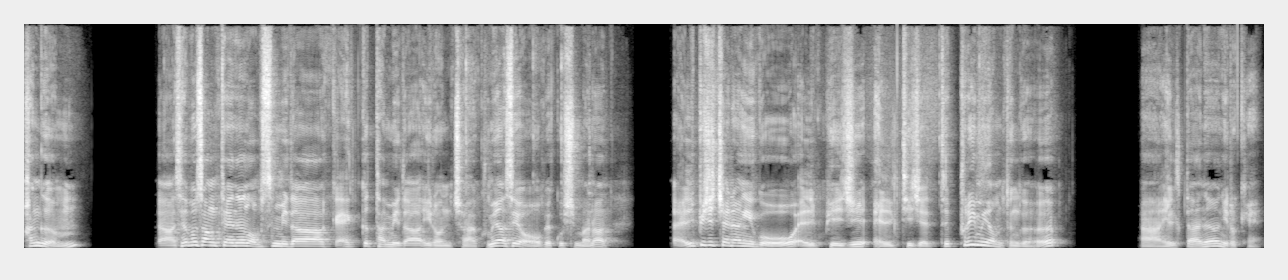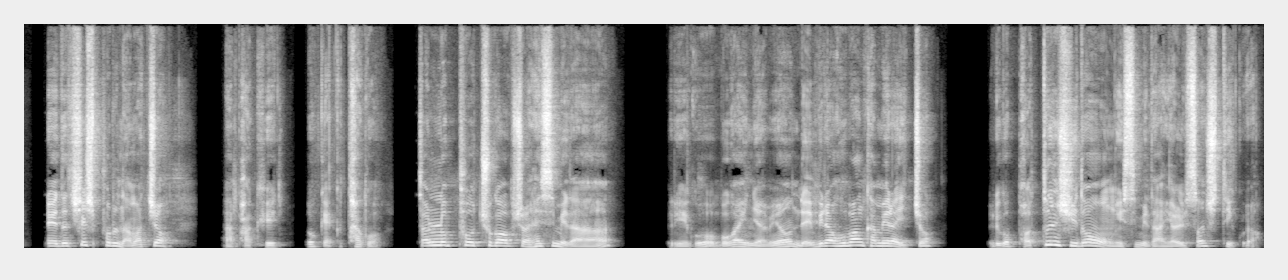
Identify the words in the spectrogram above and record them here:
황금. 자, 세부 상태는 없습니다. 깨끗합니다. 이런 차 구매하세요. 590만원. 자, LPG 차량이고 LPG LTZ 프리미엄 등급. 아, 일단은 이렇게. 그래도 70% 남았죠? 아, 바퀴도 깨끗하고. 썰루프 추가 옵션 했습니다. 그리고 뭐가 있냐면 내비랑 후방 카메라 있죠? 그리고 버튼 시동 있습니다. 열선 시트 있고요.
